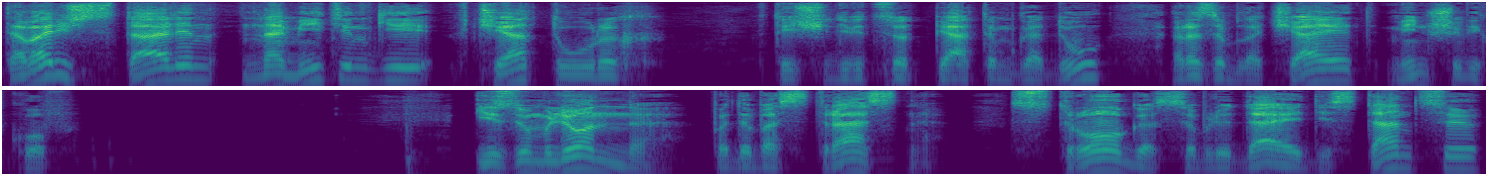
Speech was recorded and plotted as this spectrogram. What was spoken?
Товарищ Сталин на митинге в Чиатурах в 1905 году разоблачает меньшевиков. Изумленно, подобострастно, строго соблюдая дистанцию,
